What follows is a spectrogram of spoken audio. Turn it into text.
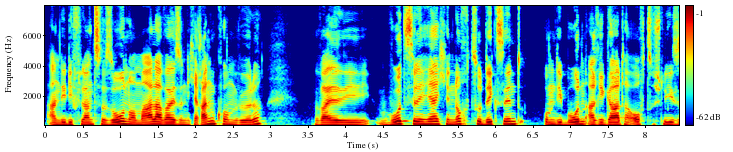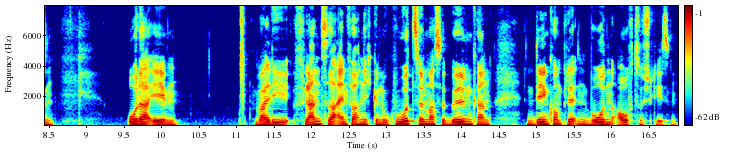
an die die Pflanze so normalerweise nicht rankommen würde, weil die Wurzelhärchen noch zu dick sind, um die Bodenaggregate aufzuschließen, oder eben weil die Pflanze einfach nicht genug Wurzelmasse bilden kann, den kompletten Boden aufzuschließen.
